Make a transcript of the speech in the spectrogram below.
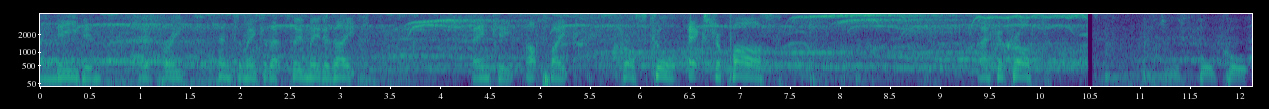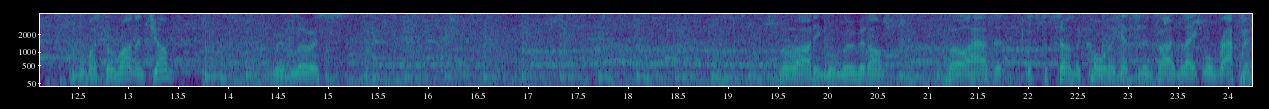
you need him every centimetre. That two metres eight. Benke up fakes, cross court, extra pass, back across. Full court, almost a run and jump with Lewis. Verratti will move it on. Pearl has it, looks to turn the corner, gets it inside. Lake will wrap it.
